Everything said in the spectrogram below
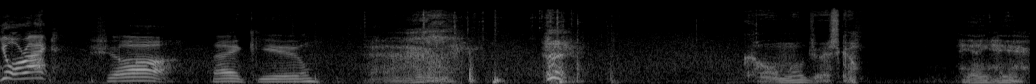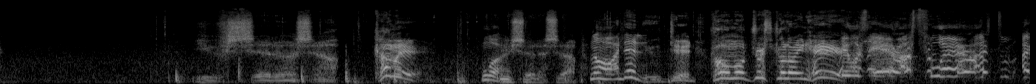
You all right? Sure. Thank you. Colm Driscoll. He ain't here. You set us up. Come here! What? You set us up. No, I didn't. You did. Colm Driscoll ain't here! He was here, I swear! I, I-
